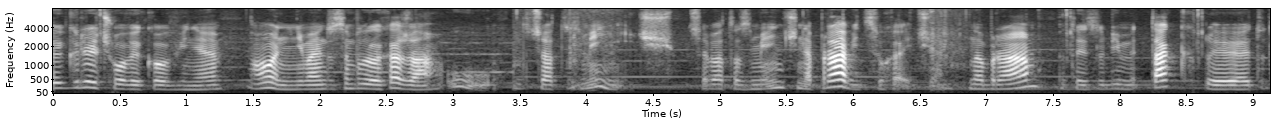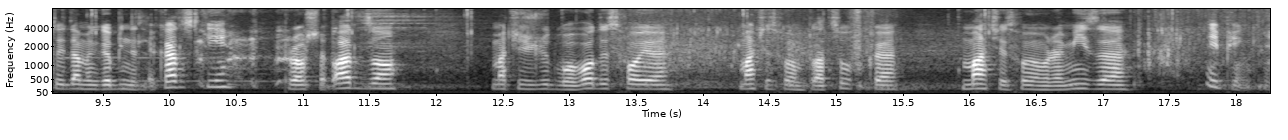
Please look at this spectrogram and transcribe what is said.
yy, gry człowiekowi, nie? O, nie mają dostępu do lekarza. Uuu, to trzeba to zmienić. Trzeba to zmienić i naprawić, słuchajcie. Dobra, tutaj zrobimy tak. Yy, tutaj damy gabinet lekarski. Proszę bardzo. Macie źródło wody swoje. Macie swoją placówkę. Macie swoją remizę. I pięknie.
